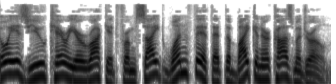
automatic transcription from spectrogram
Soyuz U carrier rocket from Site 1/5 at the Baikonur Cosmodrome.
